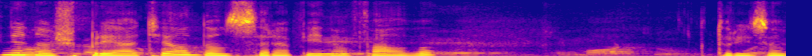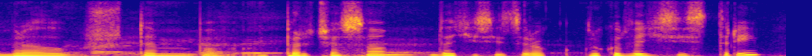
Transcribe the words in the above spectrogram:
Iný náš priateľ, Don Serafino Falvo, ktorý zomrel už ten pred časom, 2000, roku, roku 2003,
